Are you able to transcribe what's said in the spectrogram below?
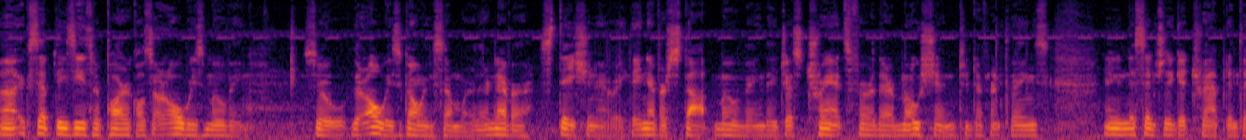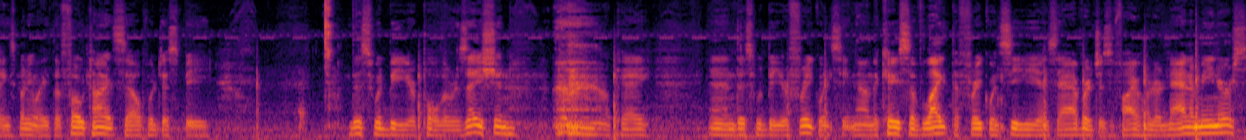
uh, except these ether particles are always moving. So they're always going somewhere. They're never stationary. They never stop moving. They just transfer their motion to different things and essentially get trapped in things. But anyway, the photon itself would just be, this would be your polarization, okay, and this would be your frequency. Now in the case of light, the frequency is average is 500 nanometers,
